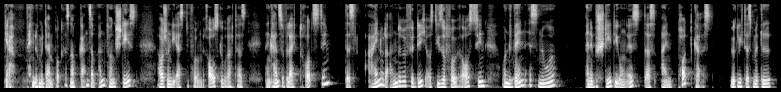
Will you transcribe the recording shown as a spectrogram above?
Ja, wenn du mit deinem Podcast noch ganz am Anfang stehst, aber schon die ersten Folgen rausgebracht hast, dann kannst du vielleicht trotzdem das ein oder andere für dich aus dieser Folge rausziehen. Und wenn es nur eine Bestätigung ist, dass ein Podcast wirklich das Mittel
